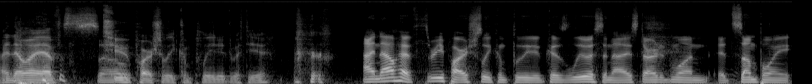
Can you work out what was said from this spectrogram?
I know I have So two partially completed with you. I now have three partially completed because Lewis and I started one at some point.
